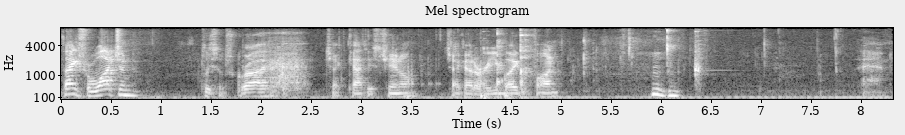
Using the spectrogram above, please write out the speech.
Thanks for watching. Please subscribe. Check Kathy's channel. Check out our e-bike fun. and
